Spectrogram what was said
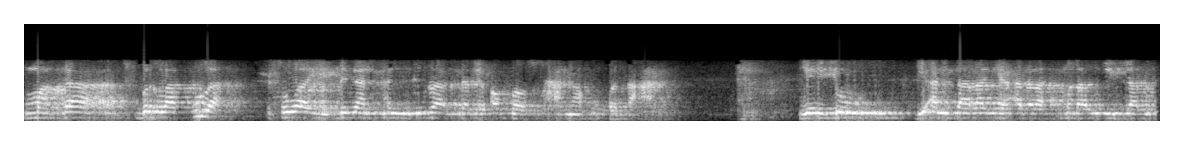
maka berlakulah sesuai dengan anjuran dari Allah Subhanahu wa taala. Yaitu di antaranya adalah melalui jalur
